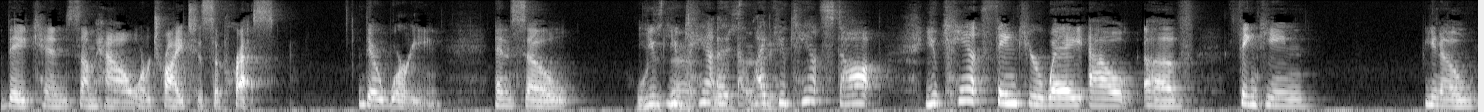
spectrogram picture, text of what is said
they can somehow or try to suppress their worrying. And so What you you can't what does that like you can't stop you can't think your way out of thinking you know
